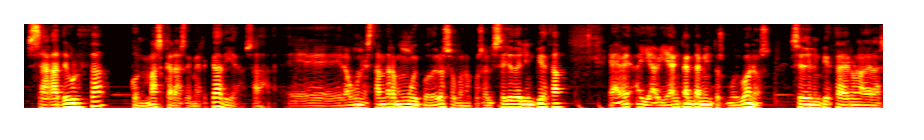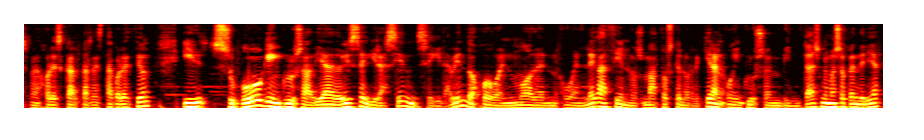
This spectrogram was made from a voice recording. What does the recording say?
Saga de Urza con máscaras de Mercadia. O sea, eh, era un estándar muy poderoso. Bueno, pues el sello de limpieza, eh, ahí había encantamientos muy buenos. El sello de limpieza era una de las mejores cartas de esta colección y supongo que incluso a día de hoy seguirá, siendo, seguirá habiendo juego en Modern o en Legacy, en los mazos que lo requieran, o incluso en Vintage. No me sorprendería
